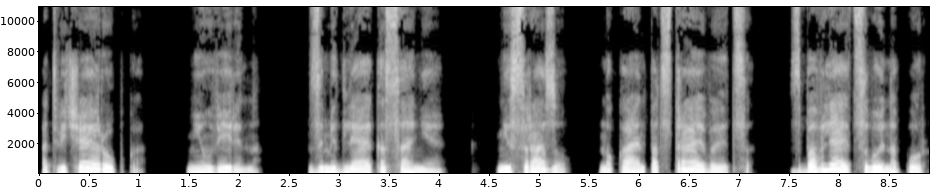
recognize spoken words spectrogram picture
Отвечая робко, неуверенно, замедляя касание, не сразу но Каин подстраивается, сбавляет свой напор,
